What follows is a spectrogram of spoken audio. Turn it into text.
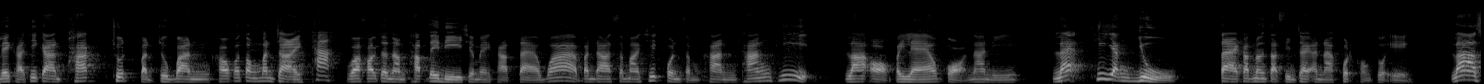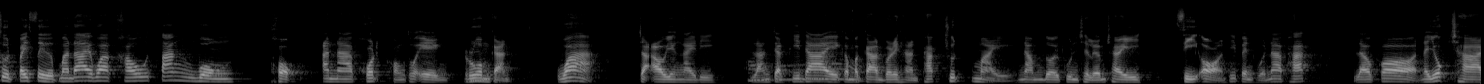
เลขาธิการพักชุดปัจจุบันเขาก็ต้องมั่นใจค่ะว่าเขาจะนำทัพได้ดีใช่ไหมครับ แต่ว่าบรรดาสมาชิกคนสำคัญทั้งที่ลาออกไปแล้วก่อนหน้านี้ และที่ยังอยู่แต่กำลังตัดสินใจอนาคตของตัวเอง ล่าสุดไปสืบมาได้ว่าเขาตั้งวงถกอนาคตของตัวเองร่วมกัน ว่าจะเอายังไงดีอ๋อหลังจากที่ได้กรรมการบริหารพักชุดใหม่นำโดยคุณเฉลิมชัยศรีอ่อนที่เป็นหัวหน้าพัก แล้วก็นายกชาย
